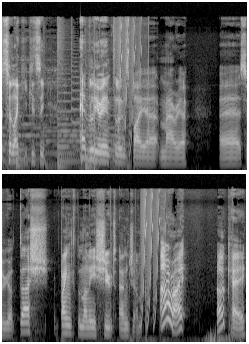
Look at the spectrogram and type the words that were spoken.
So, like you can see, heavily influenced by uh, Mario. Uh, so we got dash, bank the money, shoot, and jump. All right. Okay.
